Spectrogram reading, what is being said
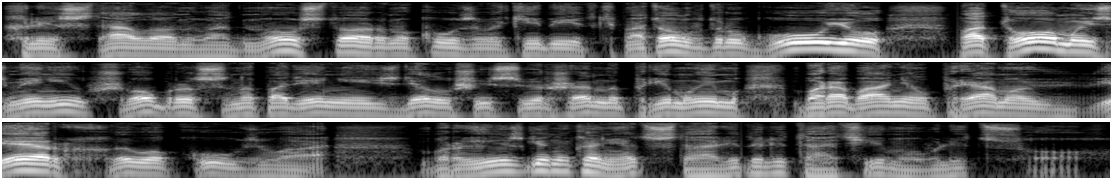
хлестал он в одну сторону кузова кибитки, потом в другую, потом, изменивший образ нападения и сделавший совершенно прямым, барабанил прямо вверх его кузова. Брызги, наконец, стали долетать ему в лицо.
